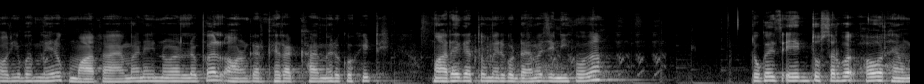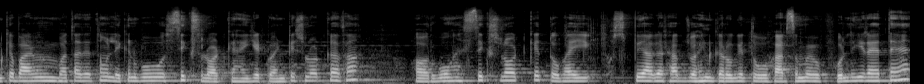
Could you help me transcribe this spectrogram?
और ये भाई मेरे को मार रहा है। मैंने इनवेलेबल ऑन करके रखा है। मेरे को हिट मारेगा तो मेरे को डैमेज नहीं होगा। तो गैस एक दो सर्वर और हैं, उनके बारे में मैं बता देता हूँ, लेकिन वो सिक्स स्लॉट के हैं। ये ट्वेंटी स्लॉट का था और वो हैं सिक्स स्लॉट के तो भाई उस पर अगर आप ज्वाइन करोगे तो वो हर समय वो फुल ही रहते हैं,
